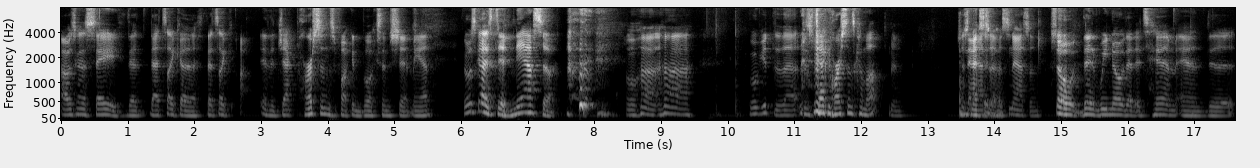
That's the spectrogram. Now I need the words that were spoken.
I was gonna say that that's like a that's like in the Jack Parsons fucking books and shit, man. Those guys did NASA. Oh, ha, ha. We'll get to that. Does Jack Parsons come up? no. Just NASA NASA. NASA. So then we know that it's him and the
